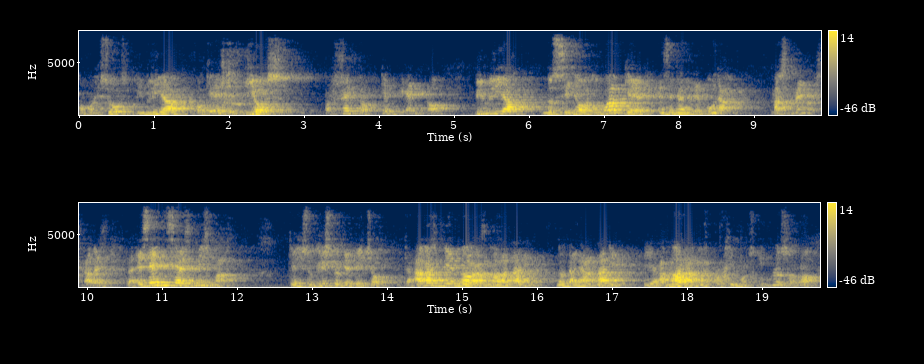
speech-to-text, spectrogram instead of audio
Como Jesús, Biblia, ¿ok? De Dios, perfecto, qué bien, ¿no? Biblia nos enseñó, igual que enseñanza de Buda, más o menos, ¿sabes? La esencia es misma que Jesucristo que ha dicho, que hagas bien, no hagas mal a nadie, no dañar a nadie, y amar a tus prójimos, incluso, ¿no?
